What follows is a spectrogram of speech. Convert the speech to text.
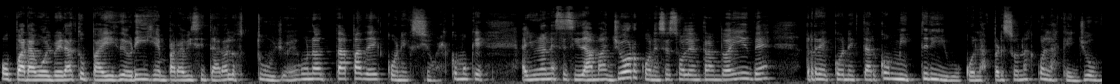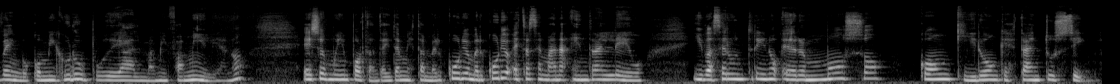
o para volver a tu país de origen, para visitar a los tuyos. Es una etapa de conexión. Es como que hay una necesidad mayor con ese sol entrando ahí de reconectar con mi tribu, con las personas con las que yo vengo, con mi grupo de alma, mi familia, ¿no? Eso es muy importante. Ahí también está Mercurio. Mercurio esta semana entra en Leo y va a ser un trino hermoso con Quirón que está en tu signo.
